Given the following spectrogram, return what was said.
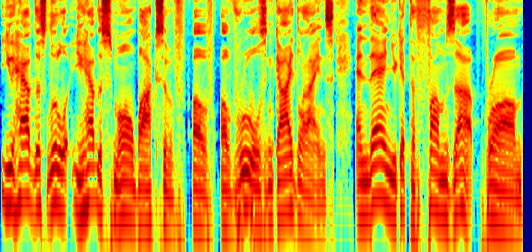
you have this little you have the small box of, of of rules and guidelines and then you get the thumbs up from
